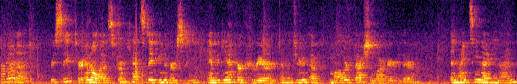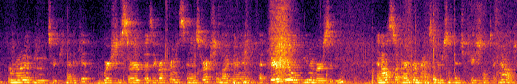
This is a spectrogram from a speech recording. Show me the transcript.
Ramona received her MLS from Kent State University and began her career in the June F. Mahler Fashion Library there. In 1999, Ramona moved to Connecticut, where she served as a reference and instruction librarian at Fairfield University and also earned her master's in educational technology.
